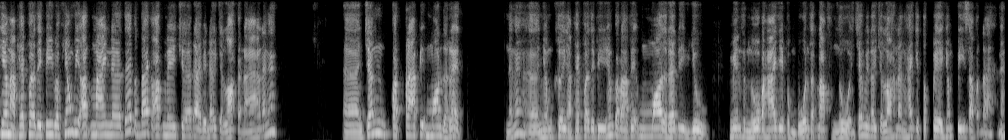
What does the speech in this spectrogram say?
ខ្ញុំអា paper ទី2របស់ខ្ញុំវាអត់ minor ទេប៉ុន្តែក៏អត់ major ដែរវានៅចន្លោះកណ្ដាលហ្នឹងណាអញ្ចឹងគាត់ប្រើពាក្យ moderate ហ្នឹងណាខ្ញុំឃើញអា paper ទី2ខ្ញុំក៏ប្រើពាក្យ moderate review មានសំណួរប្រហែលជា9ទៅ10សំណួរអញ្ចឹងវានៅចន្លោះហ្នឹងហើយគេទុកពេលខ្ញុំ2សប្តាហ៍ណា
